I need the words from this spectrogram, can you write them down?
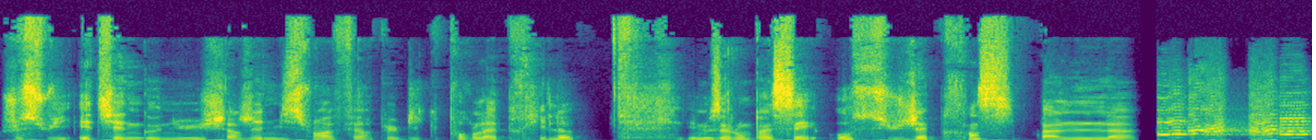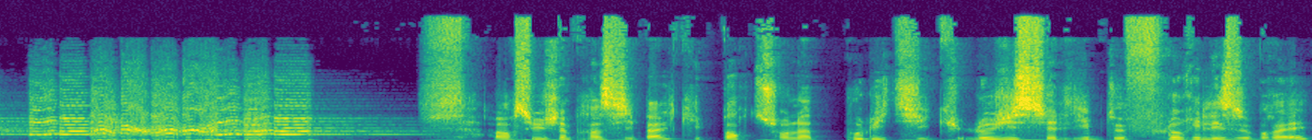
Je suis Étienne Gonu, chargé de mission Affaires publiques pour l'April, et nous allons passer au sujet principal. Alors, sujet principal qui porte sur la politique logicielle libre de Fleury-les-Aubrais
